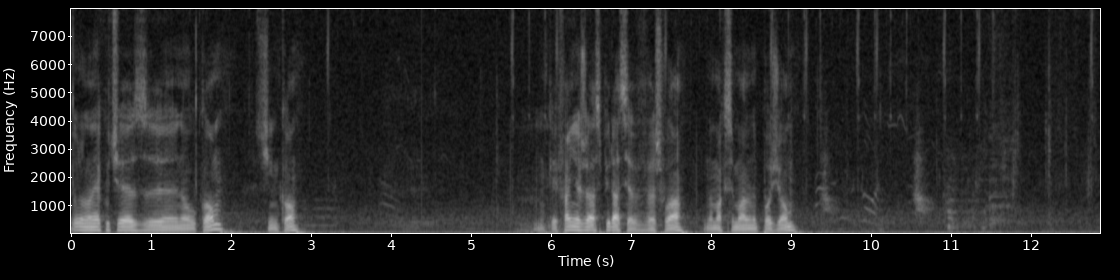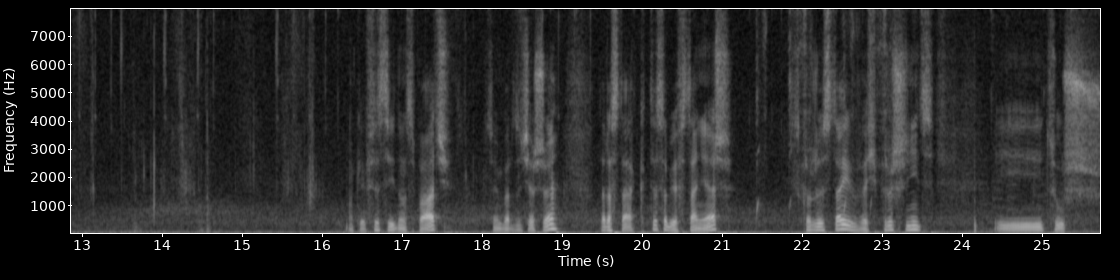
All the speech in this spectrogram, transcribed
Bruno, jak u Ciebie z y, nauką? Cinko. Okej, fajnie, że aspiracja weszła na maksymalny poziom. Okej, wszyscy idą spać, co mnie bardzo cieszy. Teraz tak, ty sobie wstaniesz, skorzystaj, weź prysznic i cóż...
